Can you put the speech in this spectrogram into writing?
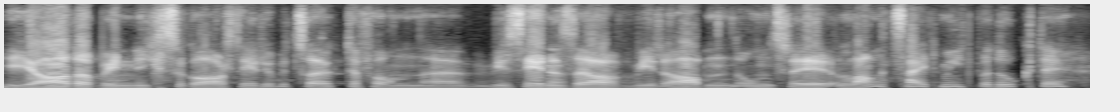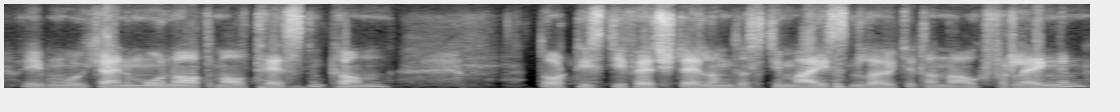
Ja, da bin ich sogar sehr überzeugt davon. Äh, wir sehen es ja, wir haben unsere Langzeitmietprodukte, eben wo ich einen Monat mal testen kann. Dort ist die Feststellung, dass die meisten Leute dann auch verlängern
